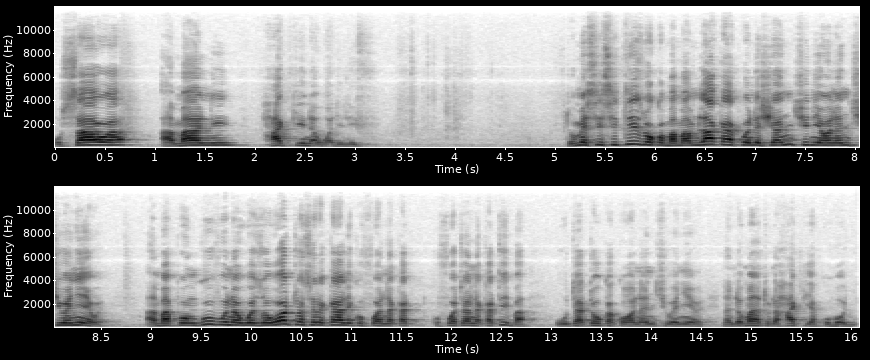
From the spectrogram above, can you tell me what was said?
usawa, amani, haki na uadilifu. Tumesisitizwa kwamba mamlaka ya kuendesha nchi ni ya wananchi wenyewe ambapo nguvu na uwezo wote wa serikali kufuatana na katiba utatoka kwa wananchi wenyewe, na ndio maana tuna haki ya kuhoji.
